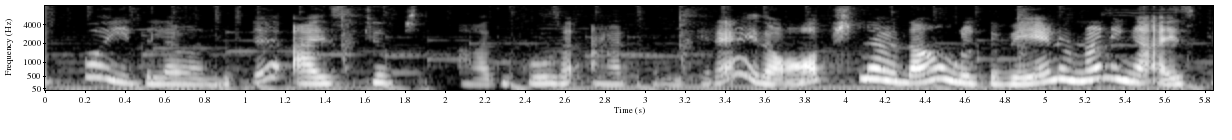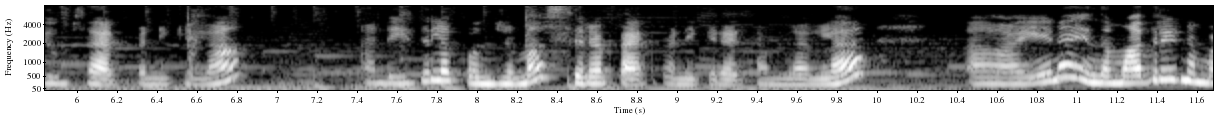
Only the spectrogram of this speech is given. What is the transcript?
இப்போ இதில் வந்துட்டு ஐஸ் க்யூப்ஸ் அது கூட ஆட் பண்ணிக்கிறேன். இது ஆப்ஷனல் தான். உங்களுக்கு வேணும்னா நீங்கள் ஐஸ் க்யூப்ஸ் ஆட் பண்ணிக்கலாம். அண்ட் இதில் கொஞ்சமாக சிரப் ஆட் பண்ணிக்கிறேன் டம்ளரில் ஏன்னா இந்த மாதிரி நம்ம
